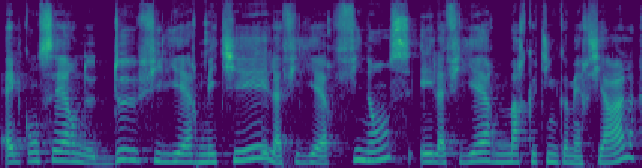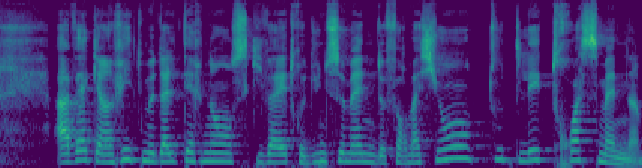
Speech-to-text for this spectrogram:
Elle concerne deux filières métiers, la filière finance et la filière marketing commercial avec un rythme d'alternance qui va être d'une semaine de formation toutes les trois semaines.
